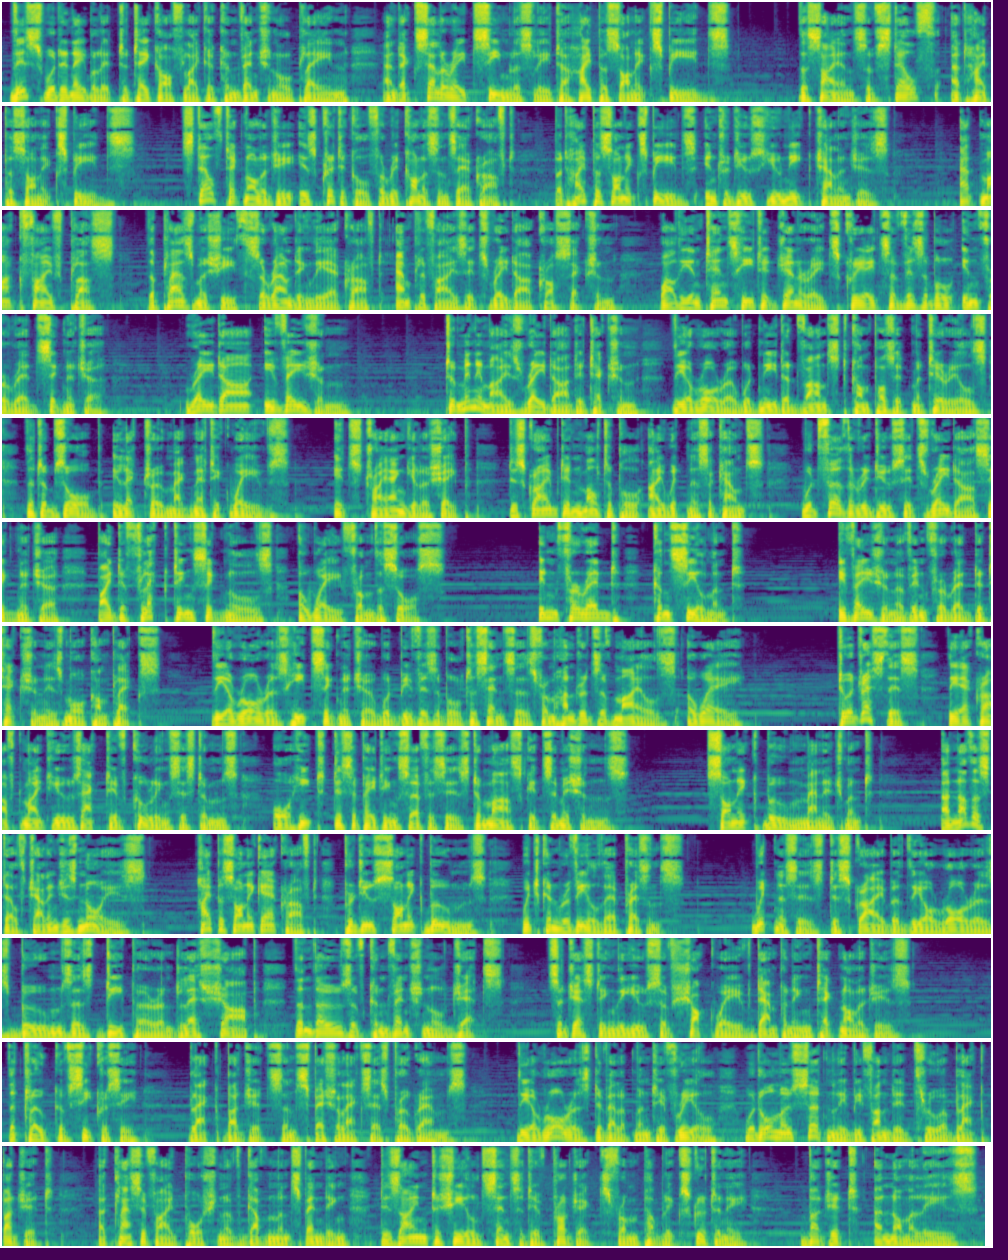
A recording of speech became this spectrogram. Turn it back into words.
This would enable it to take off like a conventional plane and accelerate seamlessly to hypersonic speeds. The science of stealth at hypersonic speeds. Stealth technology is critical for reconnaissance aircraft, but hypersonic speeds introduce unique challenges. At Mach 5 plus, the plasma sheath surrounding the aircraft amplifies its radar cross-section, while the intense heat it generates creates a visible infrared signature. Radar evasion. To minimize radar detection, the Aurora would need advanced composite materials that absorb electromagnetic waves. Its triangular shape, described in multiple eyewitness accounts, would further reduce its radar signature by deflecting signals away from the source. Infrared Concealment. Evasion of infrared detection is more complex. The Aurora's heat signature would be visible to sensors from hundreds of miles away. To address this, the aircraft might use active cooling systems or heat-dissipating surfaces to mask its emissions. Sonic boom management. Another stealth challenge is noise. Hypersonic aircraft produce sonic booms, which can reveal their presence. Witnesses describe the Aurora's booms as deeper and less sharp than those of conventional jets, suggesting the use of shockwave dampening technologies. The cloak of secrecy, black budgets and special access programs. The Aurora's development, if real, would almost certainly be funded through a black budget, a classified portion of government spending designed to shield sensitive projects from public scrutiny, budget anomalies.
